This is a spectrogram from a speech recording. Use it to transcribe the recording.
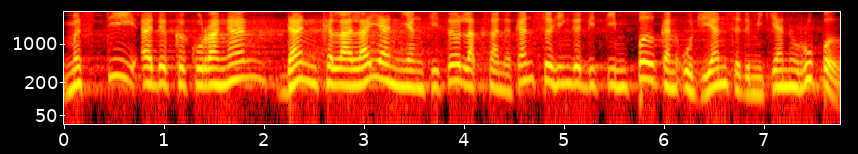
mesti ada kekurangan dan kelalaian yang kita laksanakan sehingga ditimpakan ujian sedemikian rupa.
